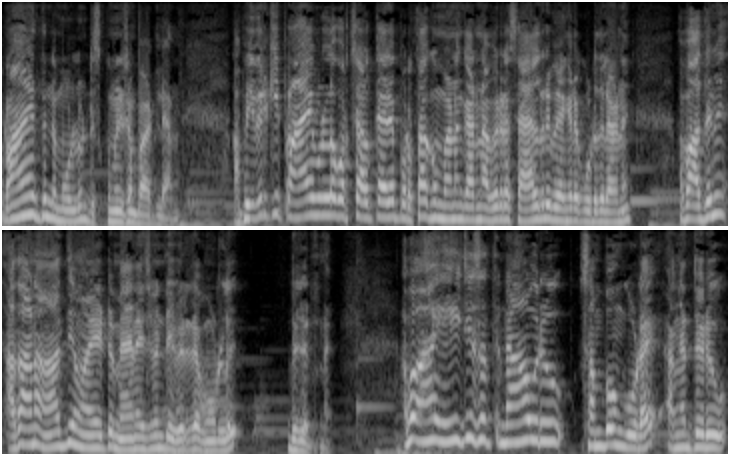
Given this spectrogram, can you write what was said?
പ്രായത്തിന്റെ മുകളിലും ഡിസ്ക്രിമിനേഷൻ പാടില്ല. അപ്പോൾ ഇവർക്ക് ഈ പ്രായമുള്ള കുറച്ച് ആൾക്കാരെ പുറത്താക്കും വേണം. കാരണം അവരുടെ സാലറി ഭയങ്കര കൂടുതലാണ്. അപ്പോൾ അതിന് അതാണ് ആദ്യമായിട്ട് മാനേജ്മെന്റ് ഇവരുടെ മുകളിൽ ഇത് കിട്ടുന്നത്. അപ്പോൾ ആ ഏജിസത്തിന്റെ ആ ഒരു സംഭവം കൂടെ അങ്ങനത്തെ ഒരു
